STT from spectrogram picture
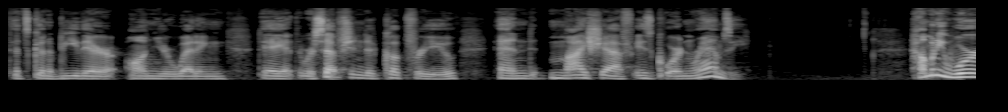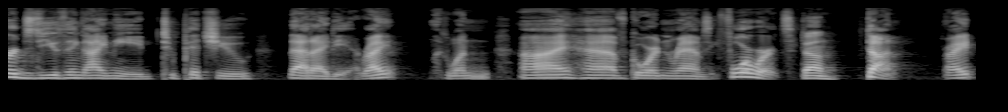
that's going to be there on your wedding day at the reception to cook for you. And my chef is Gordon Ramsay. How many words do you think I need to pitch you that idea? Right? Like when I have Gordon Ramsay, four words. Done. Done, right?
